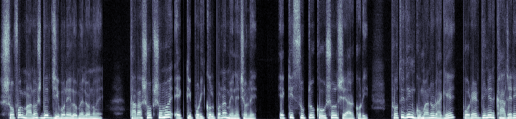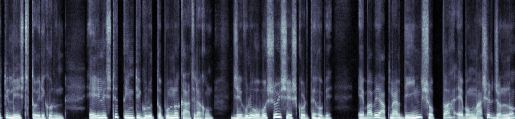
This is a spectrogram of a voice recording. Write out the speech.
সফল মানুষদের জীবন এলোমেলো নয়। তারা সব সময় একটি পরিকল্পনা মেনে চলে। একটি ছোট কৌশল শেয়ার করি। প্রতিদিন ঘুমানোর আগে পরের দিনের কাজের একটি লিস্ট তৈরি করুন। এই লিস্টে তিনটি গুরুত্বপূর্ণ কাজ রাখুন, যেগুলো অবশ্যই শেষ করতে হবে। এভাবে আপনার দিন, সপ্তাহ এবং মাসের জন্য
